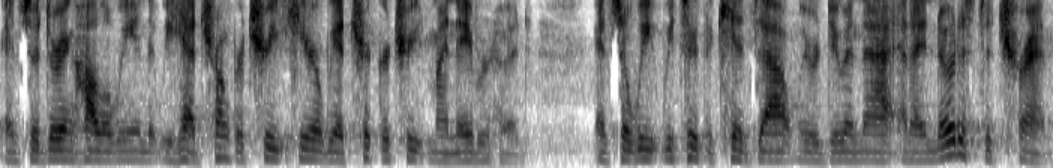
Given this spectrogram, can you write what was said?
And so during Halloween, that we had trunk or treat here, we had trick or treat in my neighborhood. And so we, we took the kids out, and we were doing that, and I noticed a trend.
